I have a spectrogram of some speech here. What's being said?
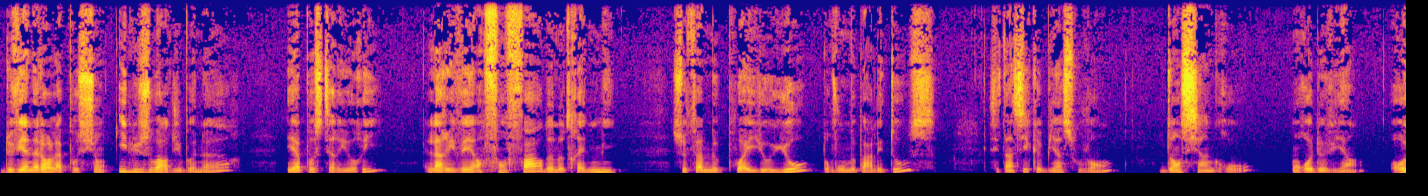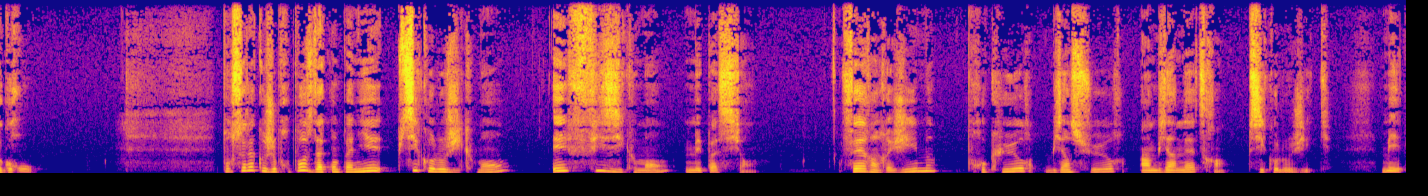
deviennent alors la potion illusoire du bonheur et a posteriori l'arrivée en fanfare de notre ennemi, ce fameux poids yo-yo dont vous me parlez tous. C'est ainsi que bien souvent, d'anciens gros, on redevient regros. Pour cela que je propose d'accompagner psychologiquement et physiquement mes patients. Faire un régime procure bien sûr un bien-être psychologique, mais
